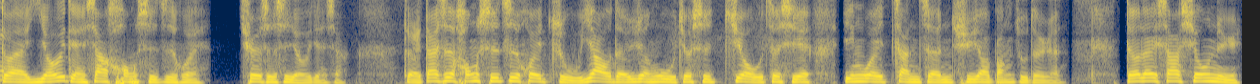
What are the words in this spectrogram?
对，有一点像红十字会，确实是有一点像。对，但是红十字会主要的任务就是救这些因为战争需要帮助的人。德雷莎修女，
